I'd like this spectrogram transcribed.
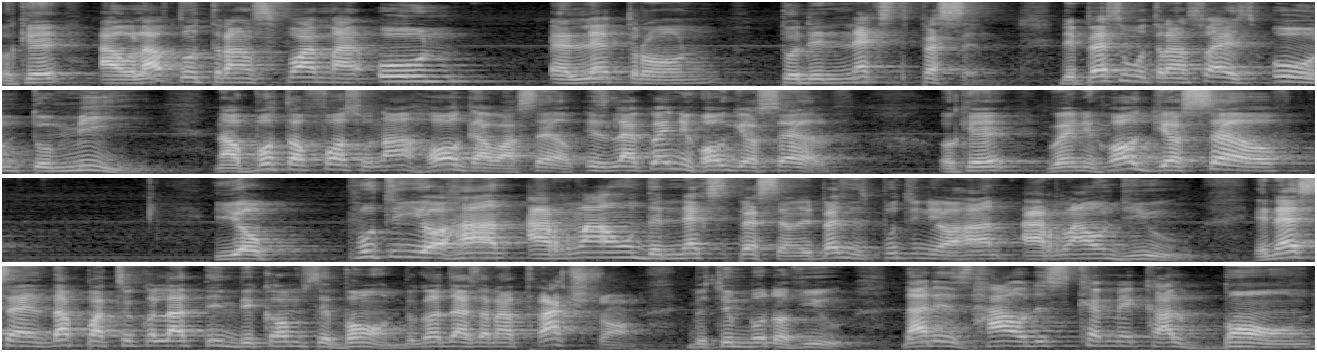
Okay? I will have to transfer my own electron to the next person. The person will transfer his own to me. Now, both of us will now hug ourselves. It's like when you hug yourself. Okay? When you hug yourself, you're putting your hand around the next person. The person is putting your hand around you. In essence, that particular thing becomes a bond because there's an attraction between both of you. That is how this chemical bond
